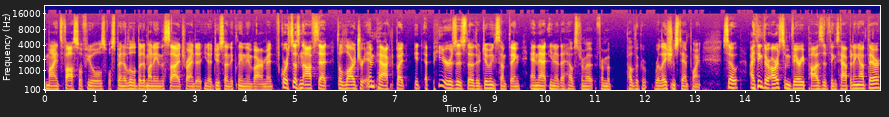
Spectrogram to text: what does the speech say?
mines fossil fuels will spend a little bit of money on the side trying to you know do something to clean the environment. Of course, doesn't offset the larger impact, but it appears as though they're doing something, and that you know that helps from a from a public relations standpoint. So I think there are some very positive things happening out there.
